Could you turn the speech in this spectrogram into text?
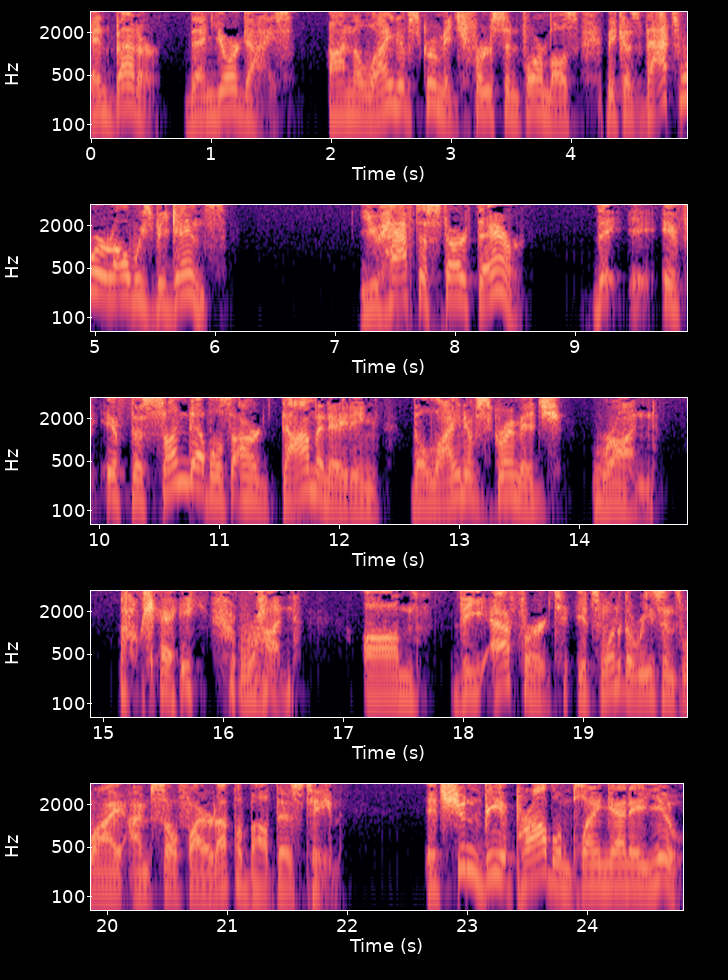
and better than your guys on the line of scrimmage first and foremost, because that's where it always begins. You have to start there. The, if if the Sun Devils aren't dominating the line of scrimmage run. Okay, run. Um, the effort, it's one of the reasons why I'm so fired up about this team. It shouldn't be a problem playing NAU.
